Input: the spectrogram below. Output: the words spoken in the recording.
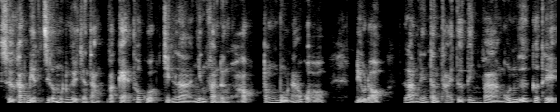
Sự khác biệt giữa một người chiến thắng và kẻ thua cuộc chính là những phản ứng hóa học trong bộ não của họ. Điều đó làm nên thần thái tự tin và ngôn ngữ cơ thể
